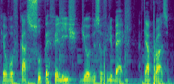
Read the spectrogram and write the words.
que eu vou ficar super feliz de ouvir o seu feedback. Até a próxima.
